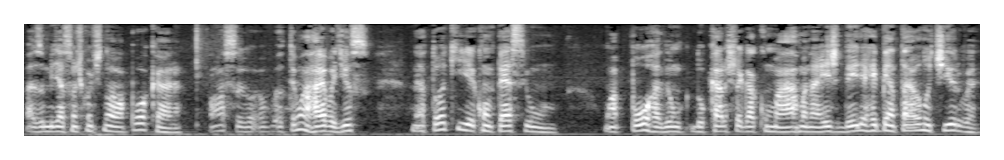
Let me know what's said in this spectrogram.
as humilhações continuavam. Pô, cara, nossa, eu, eu tenho uma raiva disso. Não é à toa que acontece um, uma porra do, do cara chegar com uma arma na ex dele e arrebentar ela no tiro, velho.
